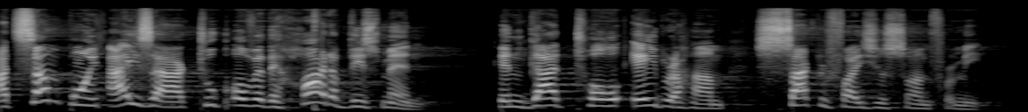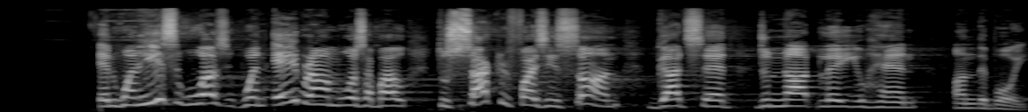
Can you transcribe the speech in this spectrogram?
at some point isaac took over the heart of this man and god told abraham sacrifice your son for me. And when, he was, when Abraham was about to sacrifice his son, God said, Do not lay your hand on the boy.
